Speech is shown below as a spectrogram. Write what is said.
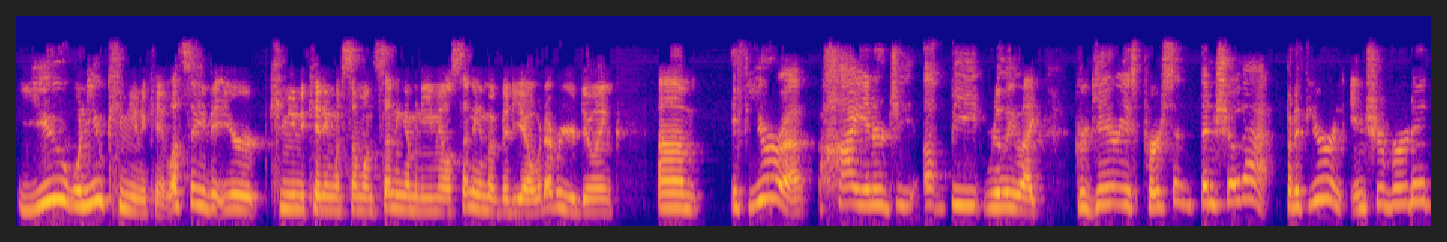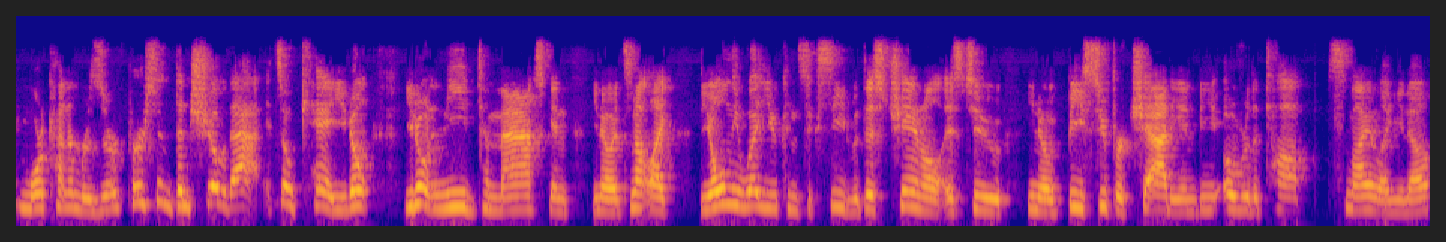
you, when you communicate, let's say that you're communicating with someone, sending them an email, sending them a video, whatever you're doing. Um, if you're a high energy, upbeat, really like gregarious person, then show that. But if you're an introverted, more kind of reserved person, then show that. It's okay. You don't you don't need to mask and you know, it's not like the only way you can succeed with this channel is to, you know, be super chatty and be over the top smiling, you know.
